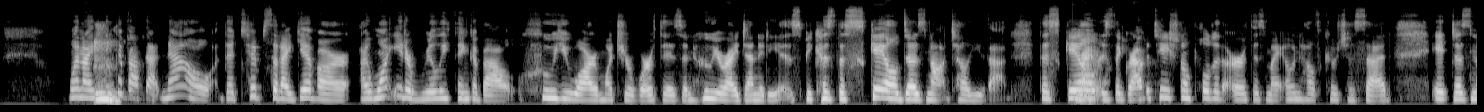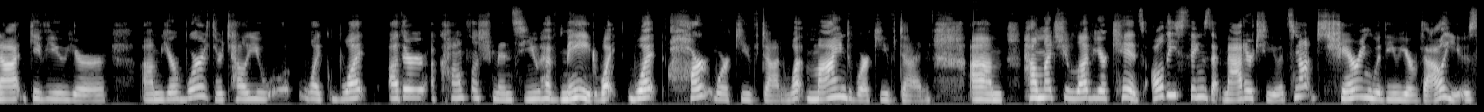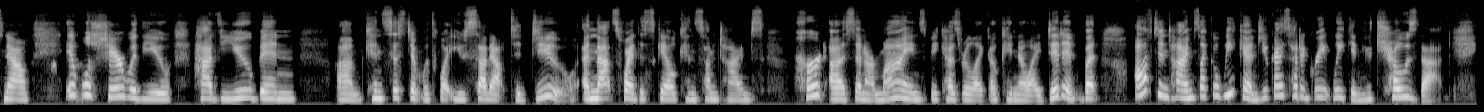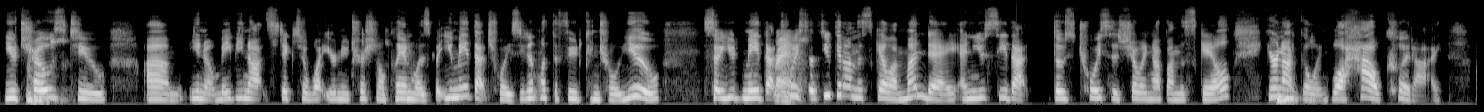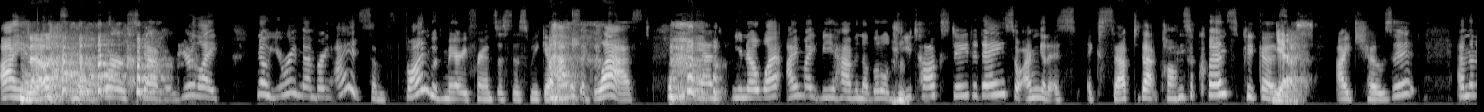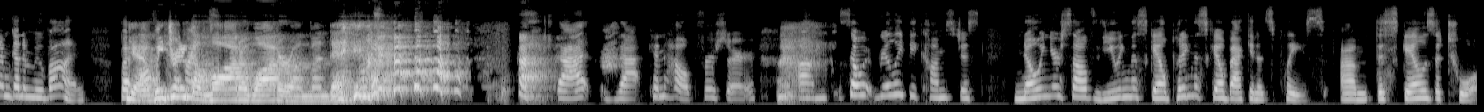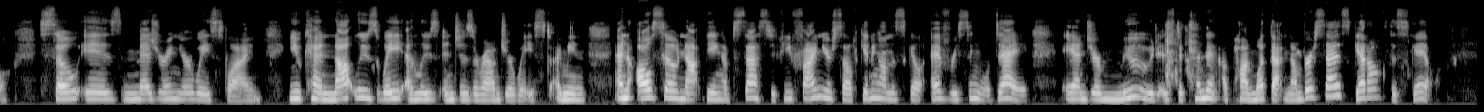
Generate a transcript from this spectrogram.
when I think about that now, the tips that I give are I want you to really think about who you are and what your worth is and who your identity is because the scale does not tell you that. The scale right. is the gravitational pull to the earth, as my own health coach has said. It does not give you your um, your worth or tell you like what other accomplishments you have made? What what heart work you've done? What mind work you've done? Um, how much you love your kids? All these things that matter to you. It's not sharing with you your values. Now it will share with you have you been um, consistent with what you set out to do? And that's why the scale can sometimes hurt us in our minds because we're like, okay, no, I didn't. But oftentimes, like a weekend, you guys had a great weekend. You chose that. You mm-hmm. chose mm-hmm. to, um, you know, maybe not stick to what your nutritional plan was, but you made that choice. You didn't let the food control you. So you'd made that right. choice. So if you get on the scale on Monday and you see that those choices showing up on the scale, you're mm-hmm. not going, well, how could I? I am no. the worst ever. You're like, no, you're remembering I had some fun with Mary Frances this weekend. That was a blast. And you know what? I might be having a little detox day today. So I'm going to accept that consequence because yes. I chose it. And then I'm going to move on. But yeah, we drink a lot of water on Monday. that that can help for sure. Um, so it really becomes just knowing yourself, viewing the scale, putting the scale back in its place. Um, the scale is a tool. So is measuring your waistline. You can not lose weight and lose inches around your waist. I mean, and also not being obsessed. If you find yourself getting on the scale every single day and your mood is dependent upon what that number says, get off the scale.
